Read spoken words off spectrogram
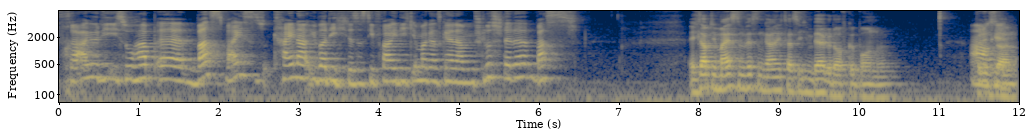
Frage, die ich so habe. Äh, was weiß keiner über dich? Das ist die Frage, die ich immer ganz gerne am Schluss stelle. Was? Ich glaube, die meisten wissen gar nicht, dass ich in Bergedorf geboren bin. Ah, okay. ich sagen.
